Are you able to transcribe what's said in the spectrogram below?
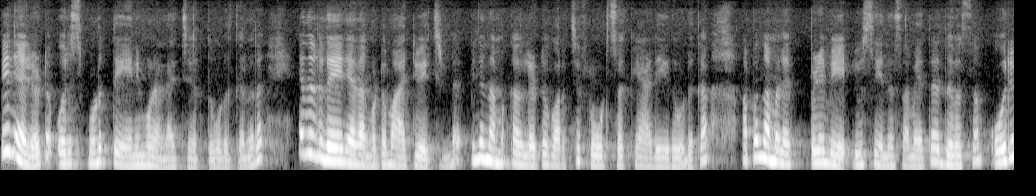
പിന്നെ അതിലോട്ട് ഒരു സ്പൂൺ തേനും കൂടെയാണ് ചേർത്ത് കൊടുക്കുന്നത്. എന്നിട്ട് ഇതേ ഞാൻ അങ്ങോട്ട് മാറ്റി വെച്ചിട്ടുണ്ട്. പിന്നെ നമുക്ക് അതിലോട്ട് കുറച്ച് ഫ്രൂട്ട്സ് ഒക്കെ ആഡ് ചെയ്ത് കൊടുക്കാം. അപ്പോൾ നമ്മൾ എപ്പോഴും ലൂസ് ചെയ്യുന്ന സമയത്ത് ദിവസം ഒരു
